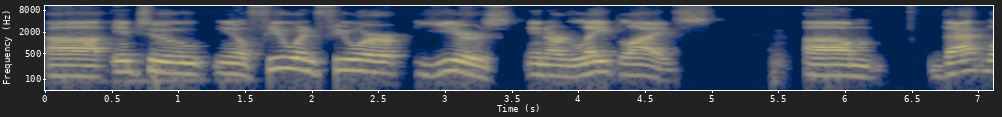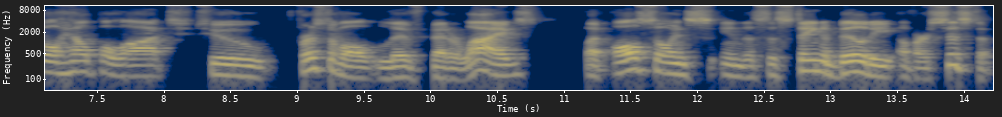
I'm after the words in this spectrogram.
uh, into you know fewer and fewer years in our late lives, um, that will help a lot to first of all live better lives, but also in, in the sustainability of our system.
